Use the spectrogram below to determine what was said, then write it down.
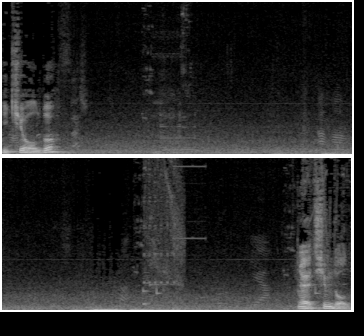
İki oldu. Evet şimdi oldu.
